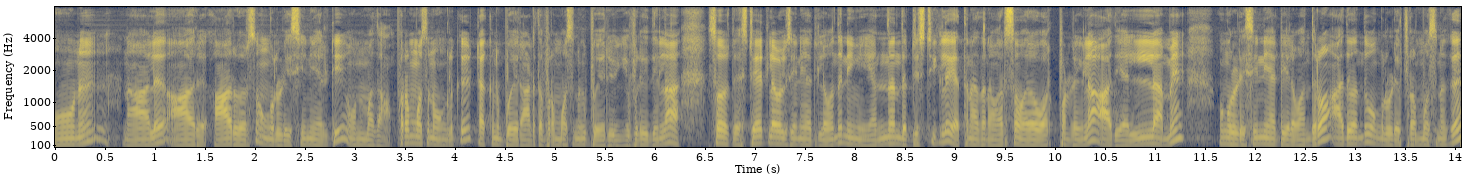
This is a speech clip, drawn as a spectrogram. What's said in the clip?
மூணு நாலு ஆறு. ஆறு வருஷம் உங்களுடைய சீனியாரிட்டி உண்மை தான் ப்ரொமோஷன் உங்களுக்கு டக்குன்னு போயிடும் அடுத்த ப்ரமோஷனுக்கு போயிடுவீங்க புரியுதுங்களா? ஸோ ஸ்டேட் லெவல் சீனியாரிட்டியில் வந்து நீங்கள் எந்தெந்த டிஸ்ட்ரிக்டில் எத்தனை எத்தனை வருஷம் ஒர்க் பண்ணுறீங்களோ அது எல்லாமே உங்களுடைய சீனியாரிட்டியில் வந்துடும் அது வந்து உங்களுடைய ப்ரொமோஷனுக்கு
